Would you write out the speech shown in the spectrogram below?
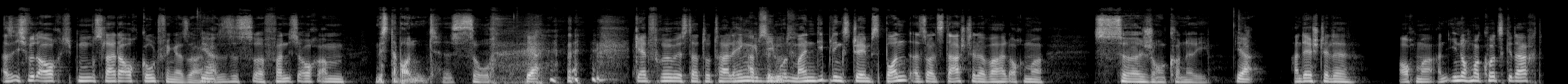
Also ich würde auch, ich muss leider auch Goldfinger sagen. Ja. Also es ist, äh, fand ich auch am Mr. Bond. Das ist so. Ja, Gerd Fröbe ist da total hängen geblieben. Absolut. Und mein Lieblings-James Bond, also als Darsteller, war halt auch immer Sir Jean Connery. ja. An der Stelle auch mal an ihn noch mal kurz gedacht.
